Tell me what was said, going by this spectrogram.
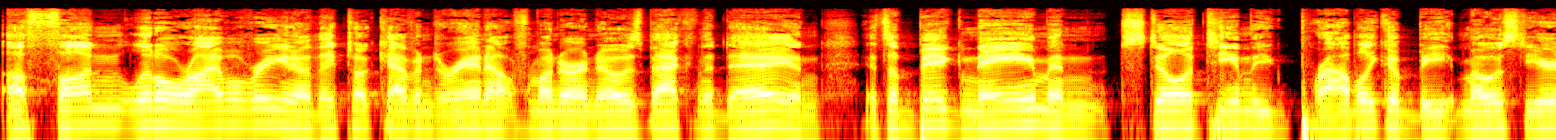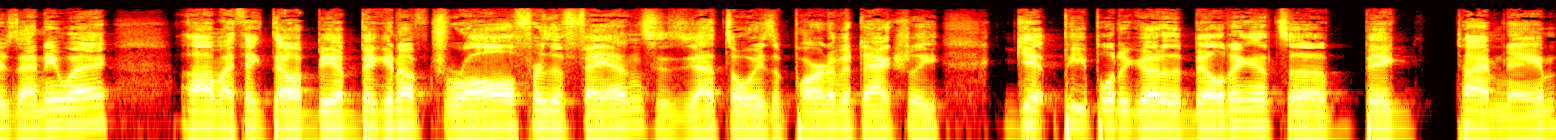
a fun little rivalry. You know, they took Kevin Durant out from under our nose back in the day, and it's a big name and still a team that you probably could beat most years anyway. Um, I think that would be a big enough draw for the fans because that's always a part of it to actually get people to go to the building. It's a big time name.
